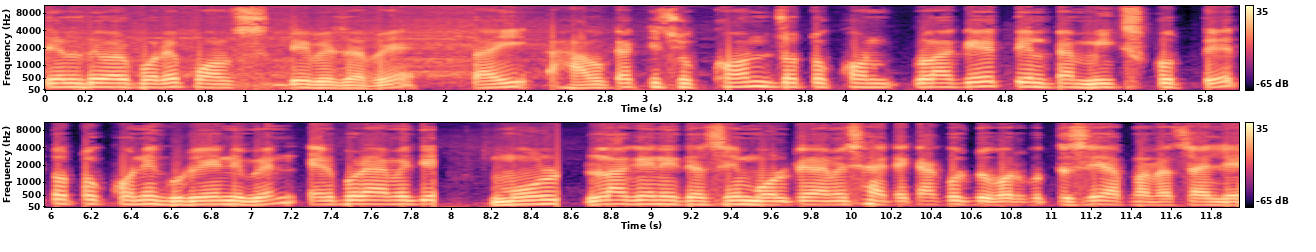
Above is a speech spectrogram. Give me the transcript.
তেল দেওয়ার পরে পঞ্চ দেবে যাবে। তাই হালকা কিছুক্ষণ, যতক্ষণ লাগে তেলটা মিক্স করতে ততক্ষণই ঘুরিয়ে নেবেন। এরপরে আমি দিয়ে মোল্ড লাগিয়ে নিতেছি, মোল্ডে আমি সাইডে কাগজ ব্যবহার করতেছি, আপনারা চাইলে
